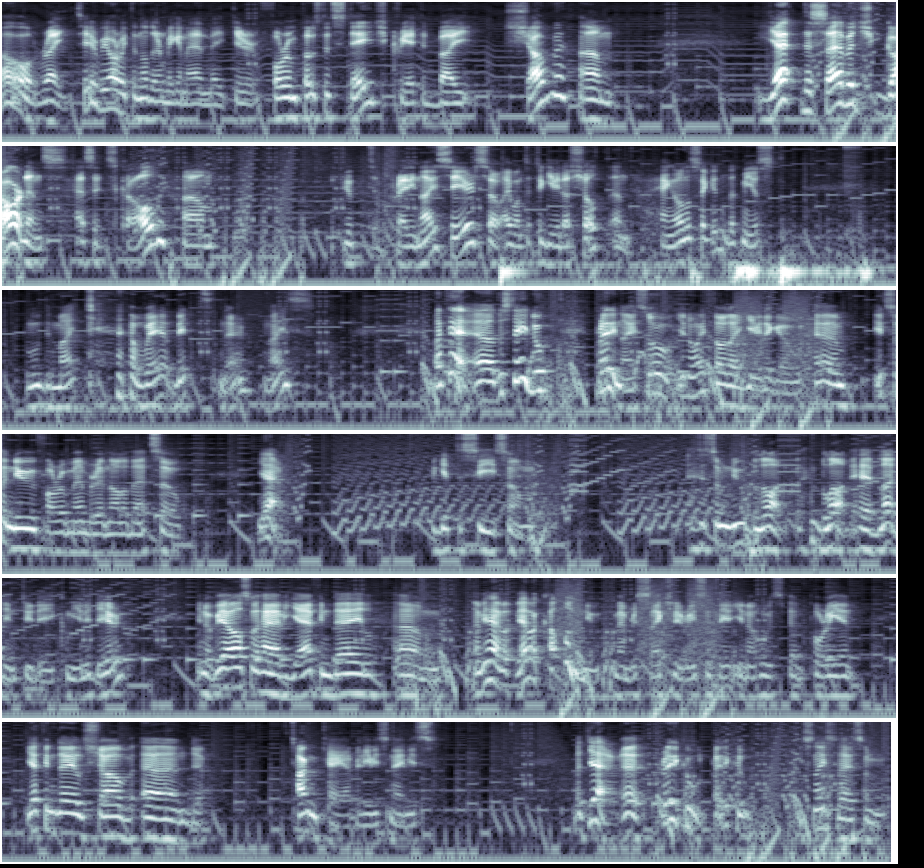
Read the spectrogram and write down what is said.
Alright, here we are with another Mega Man Maker forum posted stage created by Chuw. Um, yeah, the Savage Gardens, as it's called. Um, looked pretty nice here, so I wanted to give it a shot. And hang on a second, let me just move the mic away a bit. There, nice. But yeah, uh, the stage looked pretty nice, so you know I thought I'd give it a go. Um, it's a new forum member and all of that, so yeah, we get to see some some new blood blood uh, blood into the community here. You know, we also have Yaffindale, um, and we have we have a couple of new members actually recently. You know, who's been pouring in. Yaffindale, Chuw, and uh, Tankei, I believe his name is. But yeah, uh, pretty cool, pretty cool. It's nice to have some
